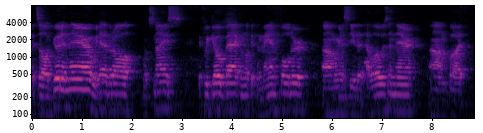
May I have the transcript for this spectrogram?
It's all good in there. We have it all. Looks nice. If we go back and look at the man folder, um, we're going to see that hello is in there, um, but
